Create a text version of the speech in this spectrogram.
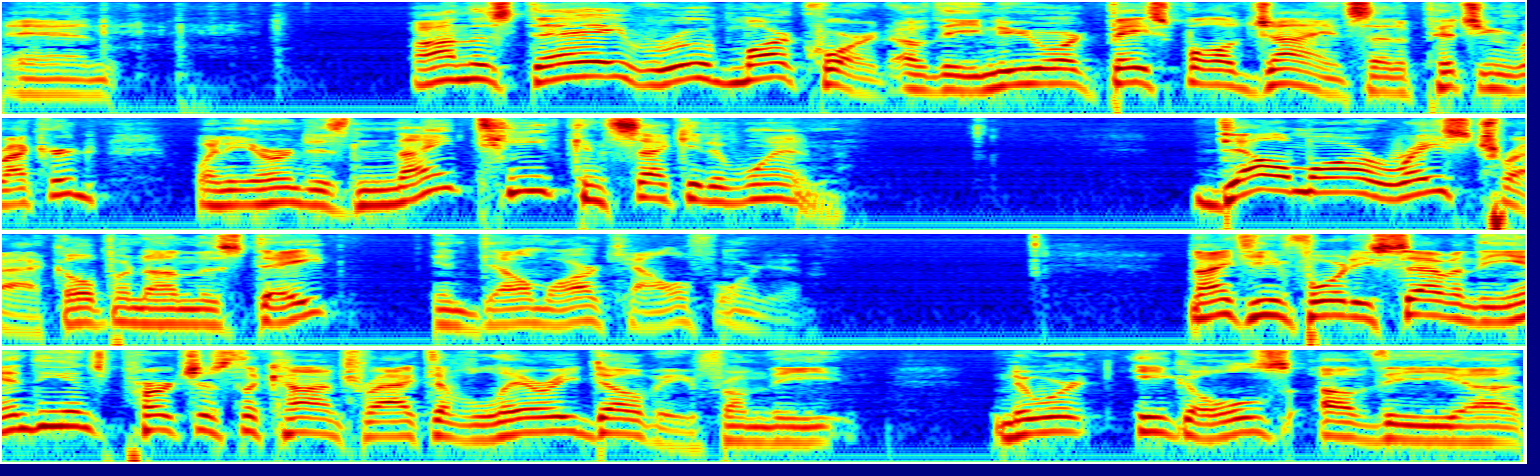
And on this day, Rube Marquardt of the New York Baseball Giants set a pitching record when he earned his 19th consecutive win. Del Mar Racetrack opened on this date in Del Mar, California. 1947, the Indians purchased the contract of Larry Doby from the Newark Eagles of the uh,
